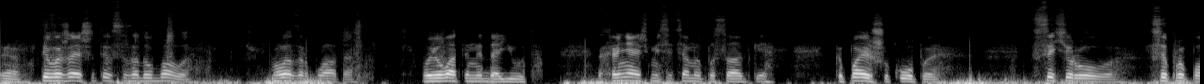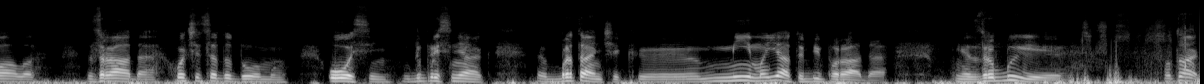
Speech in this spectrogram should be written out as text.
Е, Ти вважаєш, що ти все задовбало? Мала зарплата, воювати не дають. Охраняєш місяцями посадки, копаєш окопи, все хірово, все пропало, зрада, хочеться додому, осінь, депресняк. Е, Братанчик, е, мій, моя тобі порада. Зроби. Отак,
